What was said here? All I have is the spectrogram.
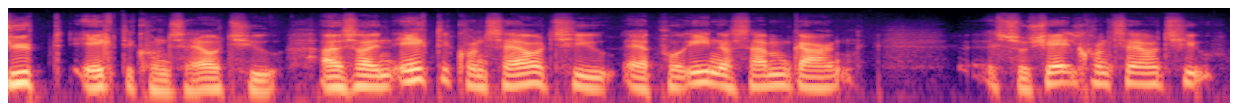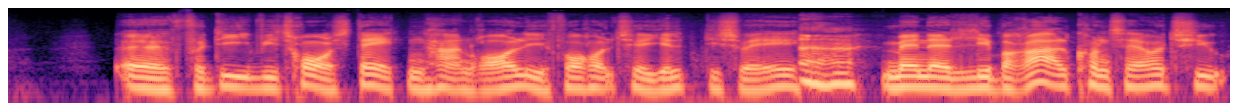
dybt ægte konservativ. Altså en ægte konservativ er på en og samme gang socialkonservativ, øh, fordi vi tror, at staten har en rolle i forhold til at hjælpe de svage. Aha. Man er liberal-konservativ,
